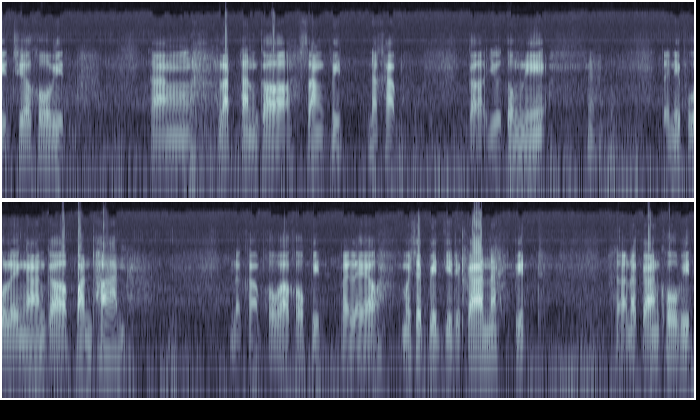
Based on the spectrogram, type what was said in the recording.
ติดเชื้อโควิด ทางรัฐท่านก็สั่งปิดนะครับ ก็อยู่ตรงนี้นะแต่นี่ผู้รายงานก็ปั่นผ่านนะครับ เพราะว่าเขาปิดไปแล้ว ไม่ใช่ปิดกิจการนะปิดสถานการณ์โควิด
